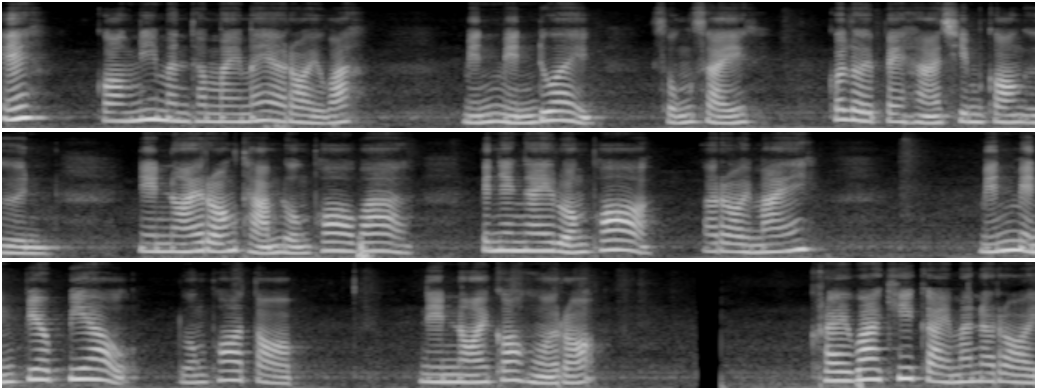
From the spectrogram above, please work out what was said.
เอ๊ะ กองนี่มันทำไมไม่อร่อยวะ เหม็นเหม็นๆด้วย สงสัย ก็เลยไปหาชิมกองอื่น เนนน้อยร้องถามหลวงพ่อว่า เป็นยังไงหลวงพ่อ อร่อยไหม เหม็นเหม็นเปรี้ยวเปรี้ยวหลวงพ่อตอบ เนนน้อยก็หัวเราะ ใครว่าขี้ไก่มันอร่อย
